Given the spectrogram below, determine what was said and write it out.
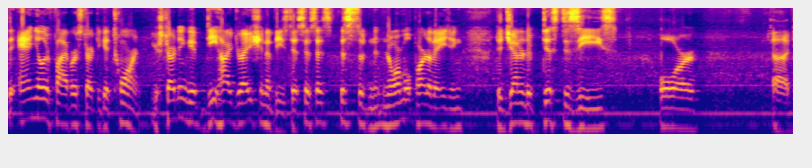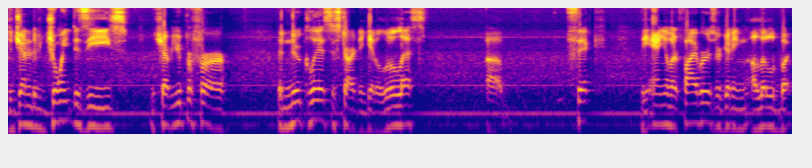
The annular fibers start to get torn. You're starting to get dehydration of these discs. This is, this is a normal part of aging. Degenerative disc disease or uh, degenerative joint disease, whichever you prefer. The nucleus is starting to get a little less uh, thick the annular fibers are getting a little bit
